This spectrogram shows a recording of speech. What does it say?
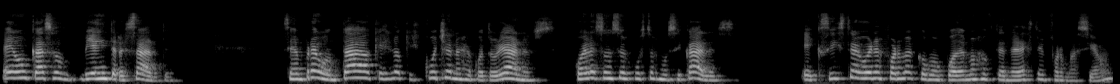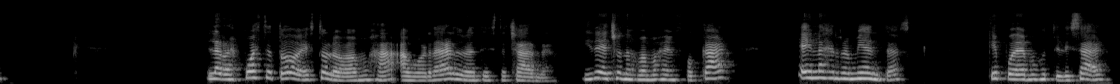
Es un caso bien interesante. ¿Se han preguntado qué es lo que escuchan los ecuatorianos? ¿Cuáles son sus gustos musicales? ¿Existe alguna forma como podemos obtener esta información? La respuesta a todo esto lo vamos a abordar durante esta charla. Y de hecho nos vamos a enfocar en las herramientas que podemos utilizar.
